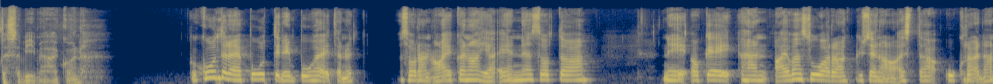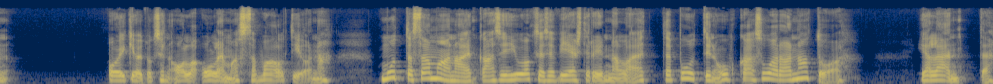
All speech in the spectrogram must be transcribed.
tässä viime aikoina? Kun kuuntelee Putinin puheita nyt sodan aikana ja ennen sotaa, niin okei, hän aivan suoraan kyseenalaistaa Ukrainan oikeutuksen olla olemassa valtiona. Mutta samaan aikaan siinä juoksee se viesti rinnalla, että Putin uhkaa suoraan NATOa ja länttä.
